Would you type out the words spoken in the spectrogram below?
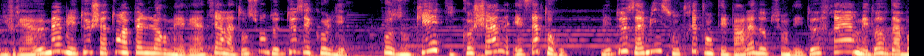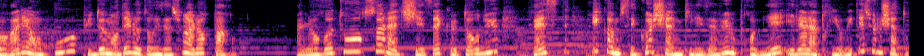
Livrés à eux-mêmes, les deux chatons appellent leur mère et attirent l'attention de deux écoliers, Kozuke, dit Koshan, et Satoru. Les deux amis sont très tentés par l'adoption des deux frères, mais doivent d'abord aller en cours, puis demander l'autorisation à leurs parents. À leur retour, seul Hachi et sa queue tordue restent, et comme c'est Koshan qui les a vus le premier, il a la priorité sur le chaton.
